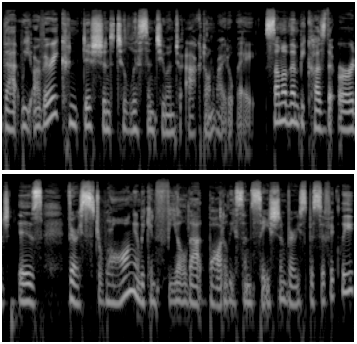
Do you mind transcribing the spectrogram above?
that we are very conditioned to listen to and to act on right away. Some of them because the urge is very strong and we can feel that bodily sensation very specifically.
